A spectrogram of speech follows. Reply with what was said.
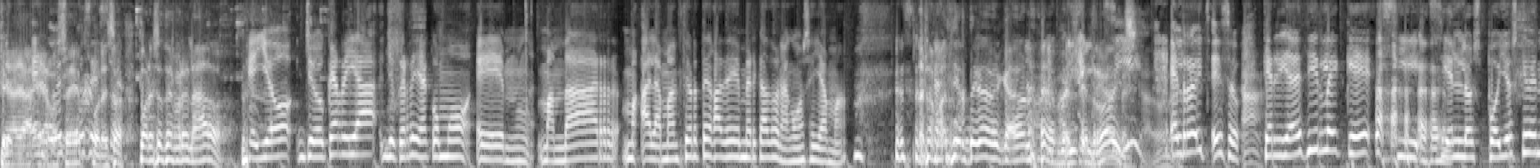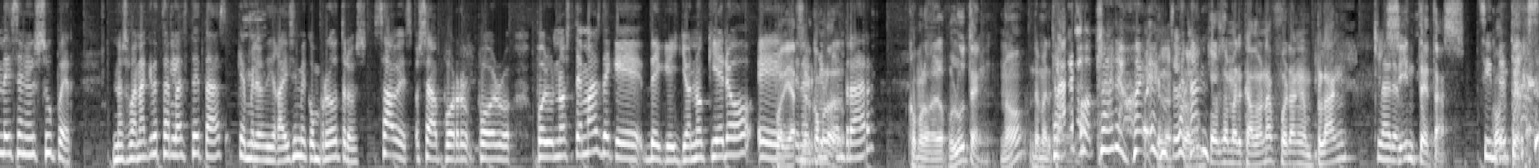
Ya, ya, ya lo sé, pues por eso. eso, por eso te he frenado. Que yo, yo querría, yo querría como eh, mandar a la Mancio Ortega de Mercadona, ¿cómo se llama? La más cierta de Mercadona, el, el Roy. El Roig, eso. Ah. Querría decirle que si, si en los pollos que vendéis en el súper nos van a crecer las tetas, que me los digáis y me compro otros, ¿sabes? O sea, por, por, por unos temas de que, de que yo no quiero eh, Podría tener ser como que lo, encontrar. Como lo del gluten, ¿no? De Mercadona. Claro, claro, Para que los plan, productos de Mercadona fueran en plan Claro. sin tetas. sin con tetas.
